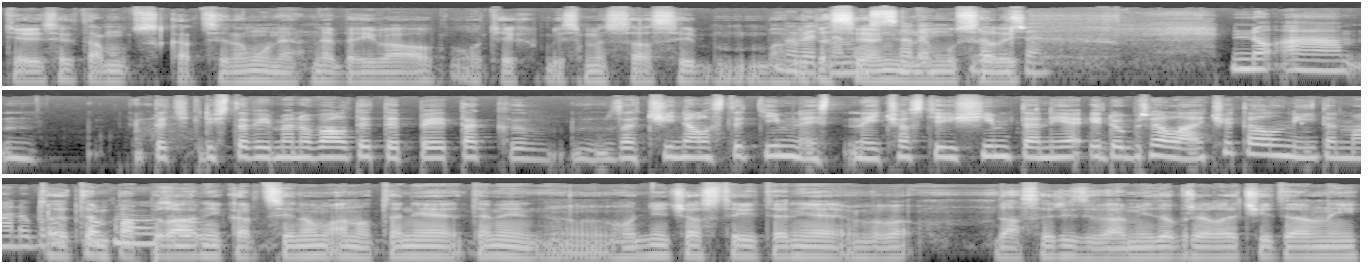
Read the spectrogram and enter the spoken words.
tělisek, tam moc karcinomu ne, nebejvá. O, o těch bychom se asi bavit asi ani nemuseli. Dobře. No a Teď, když jste vyjmenoval ty typy, tak začínal jste tím nej, nejčastějším, ten je i dobře léčitelný, ten má dobrou To je prognózu. ten papilární karcinom, ano, ten je, ten je hodně častý, ten je, dá se říct, velmi dobře léčitelný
